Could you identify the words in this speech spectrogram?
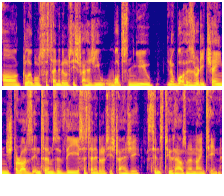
our global sustainability strategy? What's new? You know, what has really changed for us in terms of the sustainability strategy since 2019?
